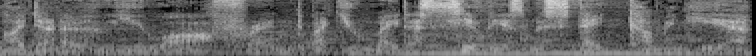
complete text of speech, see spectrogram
I don't know who you are, friend, but you made a serious mistake coming here.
